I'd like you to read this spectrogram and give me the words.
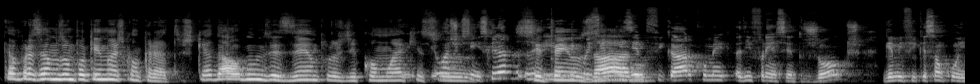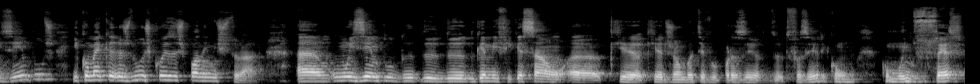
Então, para sermos um pouquinho mais concretos, quer dar alguns exemplos de como é que isso Eu acho que sim. Se, calhar, se e, tem e, por usado... exemplo, exemplificar como é a diferença entre jogos, gamificação com exemplos e como é que as duas coisas podem misturar. Um exemplo de, de, de gamificação uh, que, que a Jomba teve o prazer de, de fazer e com, com muito sucesso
